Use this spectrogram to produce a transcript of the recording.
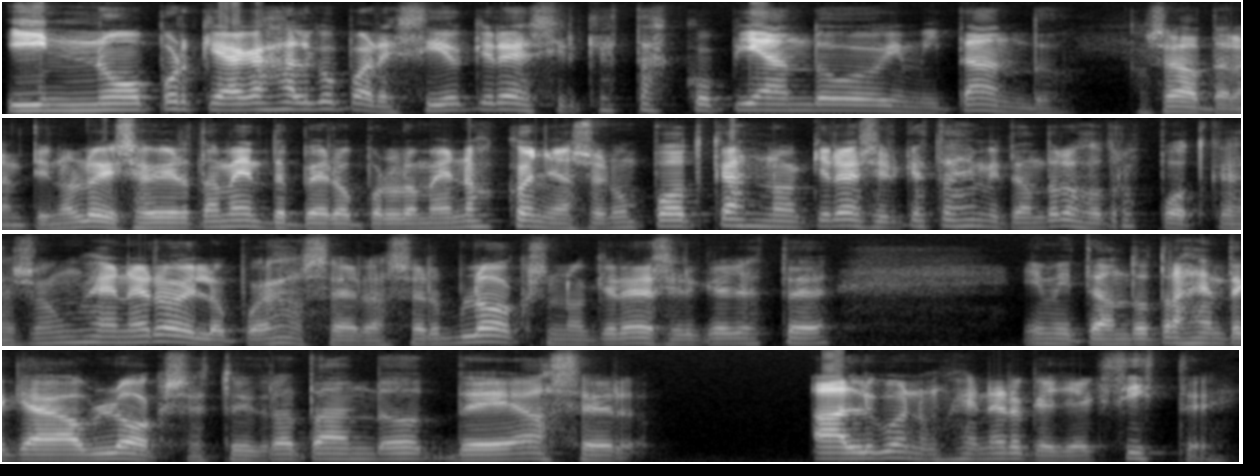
Y no porque hagas algo parecido quiere decir que estás copiando o imitando. O sea, Tarantino lo dice abiertamente, pero por lo menos, coño, hacer un podcast no quiere decir que estás imitando a los otros podcasts. Eso es un género y lo puedes hacer. Hacer blogs no quiere decir que yo esté imitando a otra gente que haga blogs. Estoy tratando de hacer algo en un género que ya existe.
